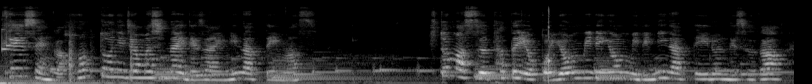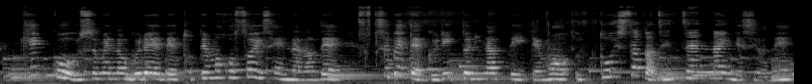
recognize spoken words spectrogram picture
罫線が本当に邪魔しないデザインになっています。1マス縦横 4mm4mm になっているんですが結構薄めのグレーでとても細い線なので全てグリッドになっていても鬱陶しさが全然ないんですよね。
